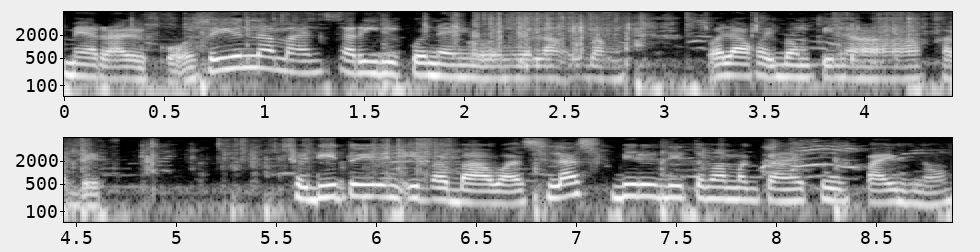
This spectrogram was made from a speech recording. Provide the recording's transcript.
Meralco. So, yun naman, sarili ko na yun. Walang ibang, wala ko ibang pinakabit. So, dito yun ibabawas. Last bill dito, mamagkano? 2.5, no?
